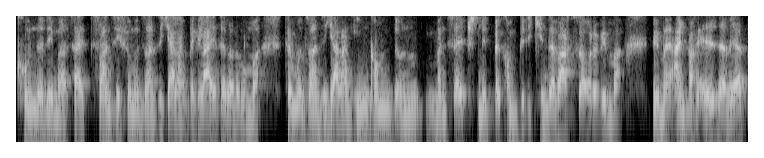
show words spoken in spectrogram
Kunde, die man seit 20, 25 Jahren lang begleitet oder wo man 25 Jahre lang hinkommt und man selbst mitbekommt, wie die Kinder wachsen oder wie man, wie man einfach älter wird,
